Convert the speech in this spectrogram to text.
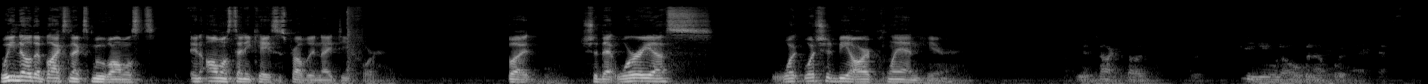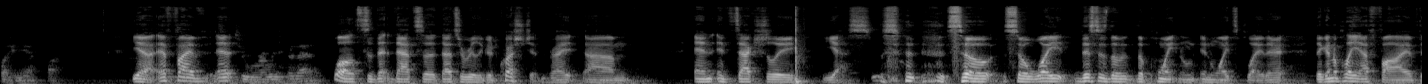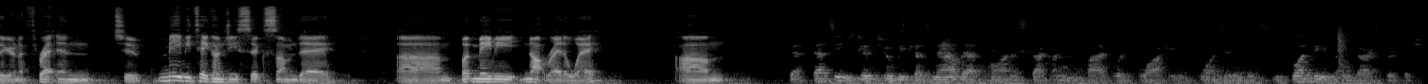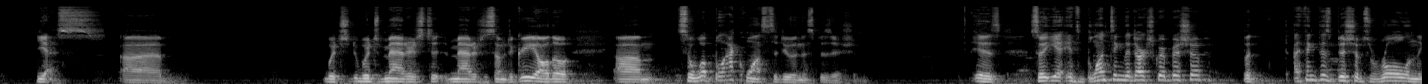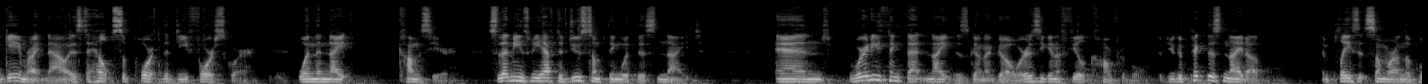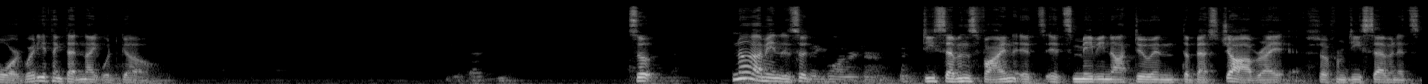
We know that black's next move almost in almost any case is probably knight d4. But should that worry us? What what should be our plan here? You talked about being able to open up with F, playing F5. Yeah, f5 Is it too early for that? Well, so that that's a that's a really good question, right? Um, and it's actually yes. so so white. This is the the point in, in white's play. They're they're going to play f5. They're going to threaten to maybe take on g6 someday, um, but maybe not right away. Um, That, that seems good too because now that pawn is stuck on E5 where it's blocking, it's blunting his, he's blunting his own dark square bishop. Yes, uh, which which matters to matters to some degree. Although, um, so what Black wants to do in this position is so yeah, it's blunting the dark square bishop, but I think this bishop's role in the game right now is to help support the d4 square when the knight comes here. So that means we have to do something with this knight. And where do you think that knight is going to go? Where is he going to feel comfortable? If you could pick this knight up and place it somewhere on the board, where do you think that knight would go? So, no, I mean, so Big longer term. D7's fine. It's it's maybe not doing the best job, right? So from D7, it's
